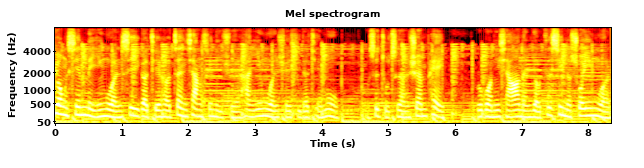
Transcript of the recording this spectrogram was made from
用心理英文是一个结合正向心理学和英文学习的节目。我是主持人宣佩。如果你想要能有自信的说英文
